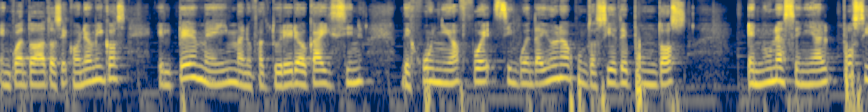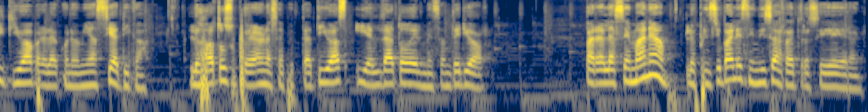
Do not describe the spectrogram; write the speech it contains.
En cuanto a datos económicos, el PMI manufacturero Caixin de junio fue 51.7 puntos en una señal positiva para la economía asiática. Los datos superaron las expectativas y el dato del mes anterior. Para la semana, los principales índices retrocedieron.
